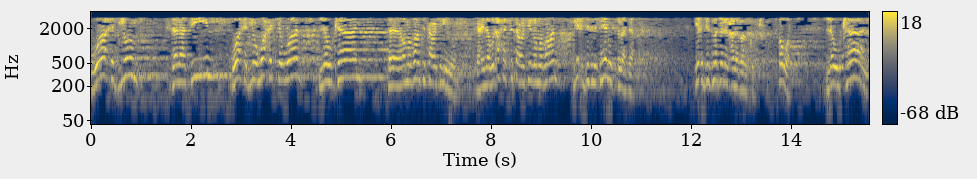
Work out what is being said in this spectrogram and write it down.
واحد يوم ثلاثين واحد يوم واحد شوال لو كان آه، رمضان 29 يوم. يعني لو الأحد 29 رمضان يحجز الاثنين والثلاثاء يحجز مثلا على بانكوك تصور لو كان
